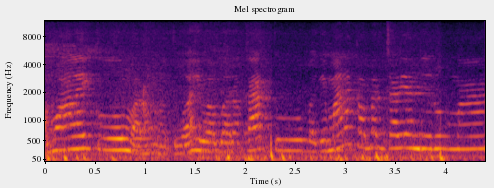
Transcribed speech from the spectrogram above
Assalamualaikum warahmatullahi wabarakatuh Bagaimana kabar kalian di rumah?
